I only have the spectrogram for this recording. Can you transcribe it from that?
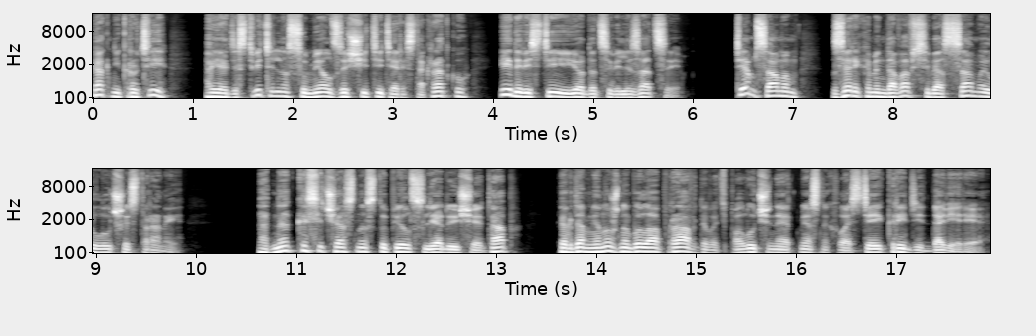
Как ни крути, а я действительно сумел защитить аристократку и довести ее до цивилизации, тем самым зарекомендовав себя с самой лучшей стороны. Однако сейчас наступил следующий этап, когда мне нужно было оправдывать полученный от местных властей кредит доверия.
